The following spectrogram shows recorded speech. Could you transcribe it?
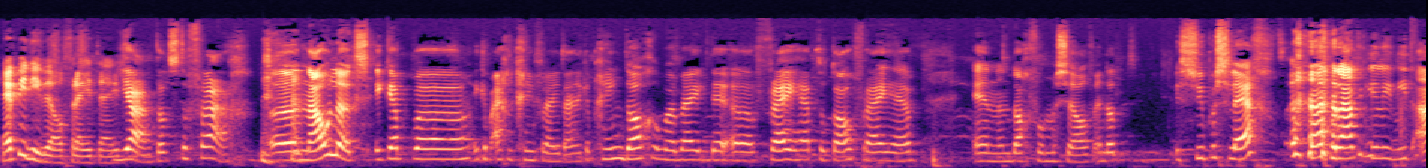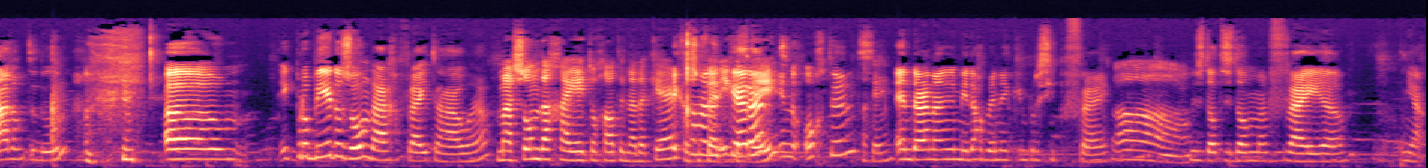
Heb je die wel, vrije tijd? Ja, dat is de vraag. Eh, nauwelijks. Ik heb, eh, ik heb eigenlijk geen vrije tijd. Ik heb geen dag waarbij ik de, vrij heb, totaal vrij heb. En een dag voor mezelf. En dat is super slecht. Raad ik jullie niet aan om te doen. Ehm, ik probeer de zondagen vrij te houden. Maar zondag ga je toch altijd naar de kerk? Ik ga naar de kerk in de ochtend. En daarna in de middag ben ik in principe vrij. Oh. Dus dat is dan mijn vrije ja,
